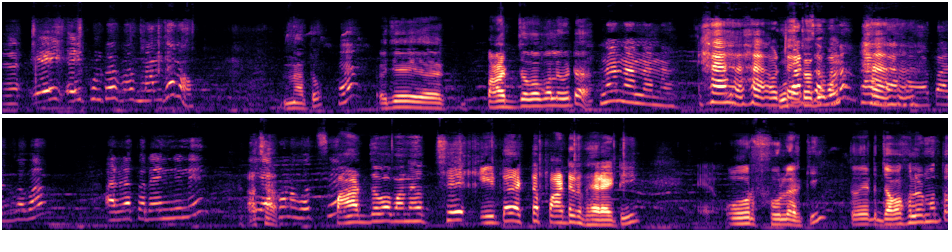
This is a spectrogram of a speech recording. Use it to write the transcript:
হ্যাঁ, এই এই ফুলটার নাম জানো? না তো? হ্যাঁ? ওই যে পাট জবা বলে ওইটা? না না না না। হ্যাঁ হ্যাঁ হ্যাঁ কোনটা জবা? না? হ্যাঁ হ্যাঁ হ্যাঁ পাট জবা। আর এটা তো রেন লিলি আচ্ছা। এখনও হচ্ছে। পাট জবা মানে হচ্ছে এটা একটা পাটের ভ্যারাইটি ওর ফুল আর কি। তো এটা জবা ফুলের মতো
